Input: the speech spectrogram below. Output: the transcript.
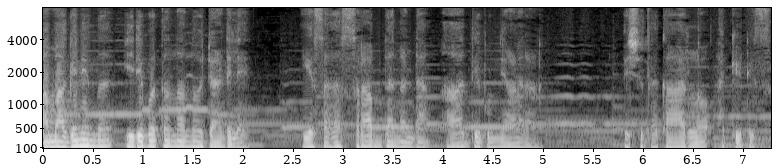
ആ മകൻ ഇന്ന് ഇരുപത്തൊന്നാം നൂറ്റാണ്ടിലെ ഈ സഹസ്രാബ്ദം കണ്ട ആദ്യ പുണ്യാളനാണ് വിശുദ്ധ കാർലോ അക്യൂട്ടിസ്.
